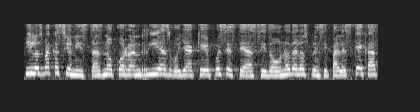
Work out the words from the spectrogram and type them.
y los vacacionistas no corran riesgo, ya que pues este ha sido uno de los principales quejas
